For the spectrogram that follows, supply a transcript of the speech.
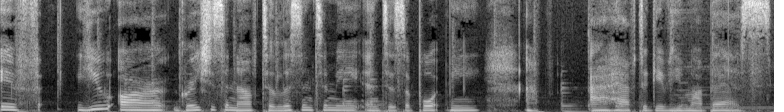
if you are gracious enough to listen to me and to support me, I, I have to give you my best,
